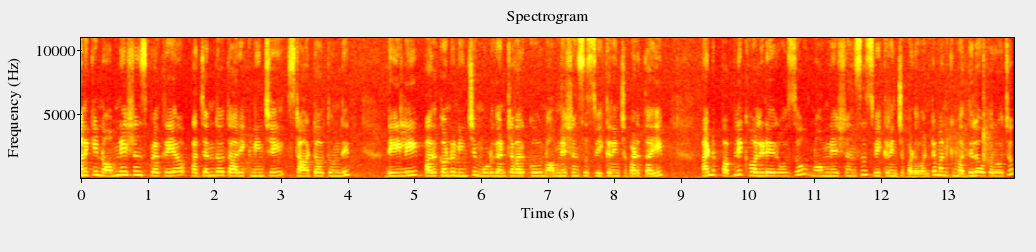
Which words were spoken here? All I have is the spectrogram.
మనకి నామినేషన్స్ ప్రక్రియ పద్దెనిమిదో తారీఖు నుంచి స్టార్ట్ అవుతుంది. డైలీ పదకొండు నుంచి మూడు గంటల వరకు నామినేషన్స్ స్వీకరించబడతాయి. అండ్ పబ్లిక్ హాలిడే రోజు నామినేషన్స్ స్వీకరించబడవు. అంటే మనకి మధ్యలో ఒక రోజు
